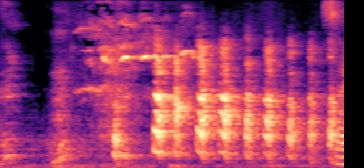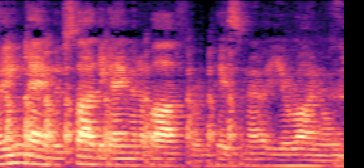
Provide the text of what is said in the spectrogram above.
so in game, we've started the game in a bathroom, pissing out a urinal.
